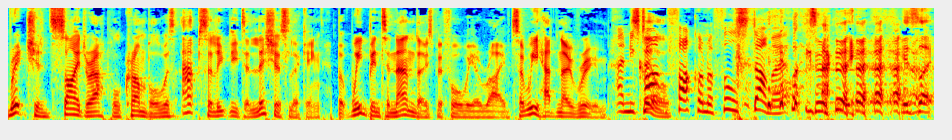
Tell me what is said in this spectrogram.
Richard's cider apple crumble was absolutely delicious looking, but we'd been to Nando's before we arrived, so we had no room. And you Still, can't fuck on a full stomach. exactly. it's like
